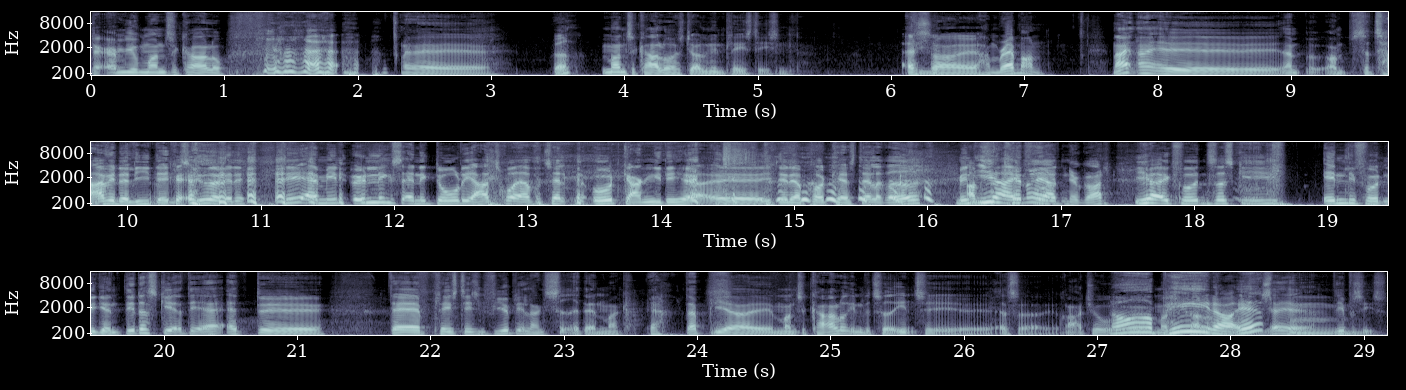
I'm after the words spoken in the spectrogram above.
Damn you, Monte Carlo. øh, Hvad? Monte Carlo har stjålet min Playstation. Altså, øh, ham rapperen. Nej, nej, øh, nej, så tager vi da lige den. Skider med det. Det er min yndlingsanekdote. Jeg har, tror, jeg har fortalt den otte gange i det her, øh, i den her podcast allerede. Men Jamen, I så har, ikke kender jeg fået den jo godt. I har ikke fået den, så skal I endelig få den igen. Det, der sker, det er, at øh, da PlayStation 4 bliver lanceret i Danmark, Ja. der bliver øh, Monte Carlo inviteret ind til øh, altså radio. Nå, øh, Monte Peter Carlo. og Ja, ja, Esben. lige præcis.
